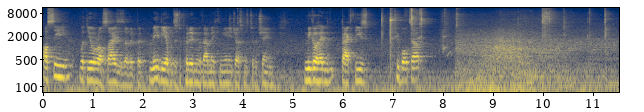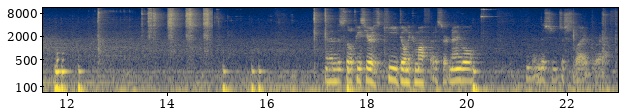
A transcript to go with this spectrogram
I'll see what the overall size is of it, but I may be able just to put it in without making any adjustments to the chain. Let me go ahead and back these two bolts out. Then this little piece here is keyed to only come off at a certain angle. And then this should just slide right off.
